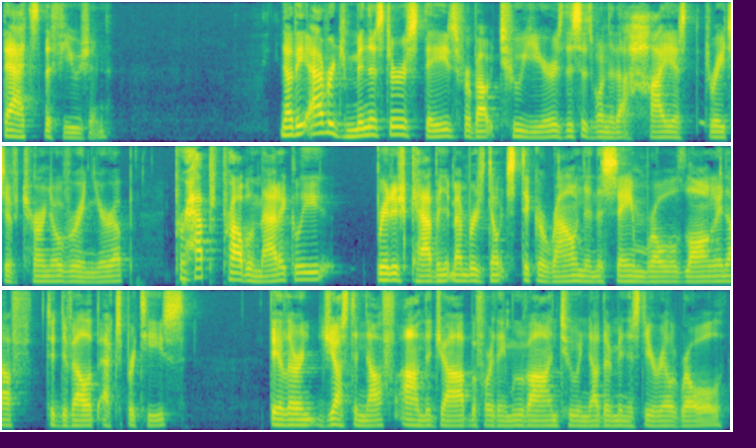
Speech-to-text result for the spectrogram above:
That's the fusion. Now, the average minister stays for about two years. This is one of the highest rates of turnover in Europe. Perhaps problematically, British cabinet members don't stick around in the same role long enough to develop expertise. They learn just enough on the job before they move on to another ministerial role.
